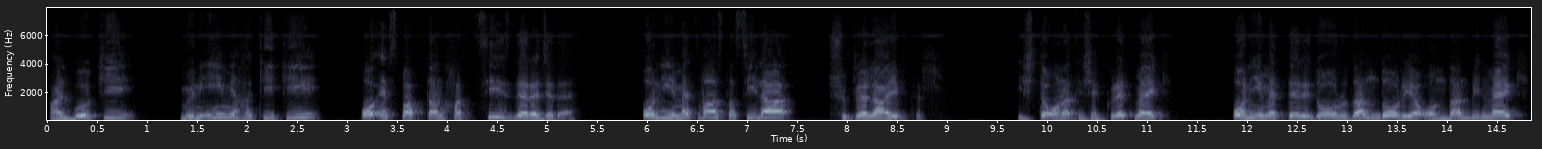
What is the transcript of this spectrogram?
Halbuki mün'imi hakiki o esbaptan hadsiz derecede o nimet vasıtasıyla şükre layıktır. İşte ona teşekkür etmek, o nimetleri doğrudan doğruya ondan bilmek,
